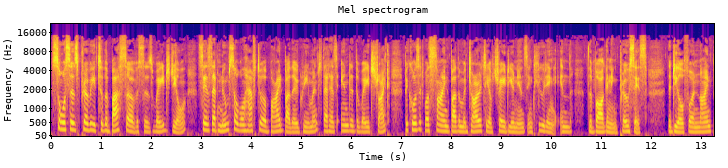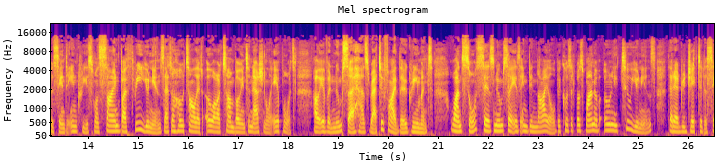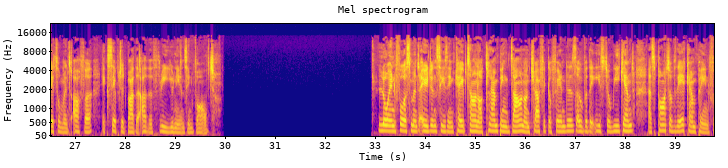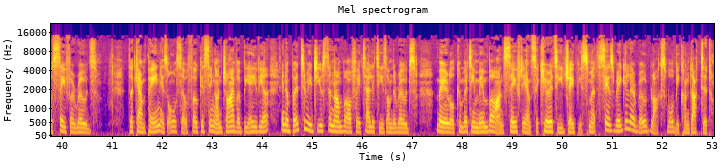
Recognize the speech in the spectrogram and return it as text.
Sources privy to the bus services wage deal says that NUMSA will have to abide by the agreement that has ended the wage strike because it was signed by the majority of trade unions, including in the bargaining process. The deal for a 9% increase was signed by three unions at a hotel at OR Tambo International Airport. However, NUMSA has ratified the agreement. One source says NUMSA is in denial because it was one of only two unions that had rejected a settlement offer accepted by the other three unions involved. Law enforcement agencies in Cape Town are clamping down on traffic offenders over the Easter weekend as part of their campaign for safer roads. The campaign is also focusing on driver behavior in a bid to reduce the number of fatalities on the roads. Mayoral Committee member on Safety and Security JP Smith says regular roadblocks will be conducted.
